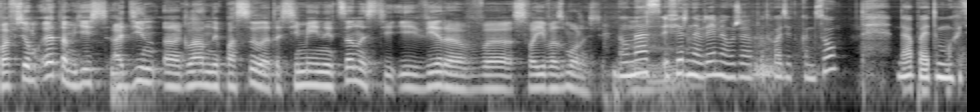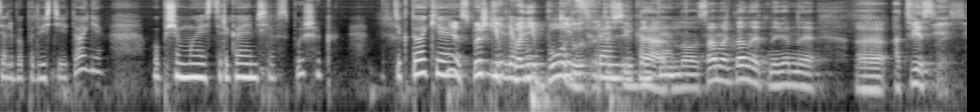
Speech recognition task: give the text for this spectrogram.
Во всем этом есть один э, главный посыл – это семейные ценности и вера в свои возможности. У нас эфирное время уже подходит к концу, да, поэтому мы хотели бы подвести итоги. В общем, мы остерегаемся вспышек, в ТикТоке. Нет, вспышки они будут, это всегда. Content. Но самое главное, это, наверное, э, ответственность.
